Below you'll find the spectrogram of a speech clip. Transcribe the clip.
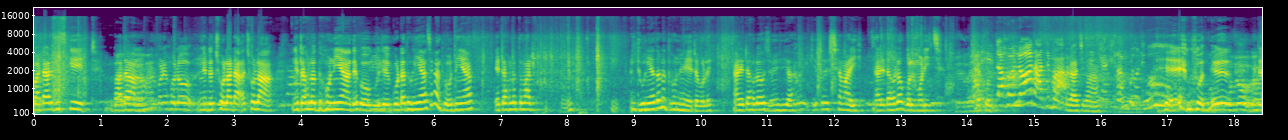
বাটার বিস্কিট বাদাম তারপরে হলো এটা ছোলা ডা ছোলা এটা হলো ধনিয়া দেখো যে গোটা ধনিয়া আছে না ধনিয়া এটা হলো তোমার ধনিয়া তো না ধনে এটা বলে আর এটা হলো এটা শ্যামাই আর এটা হলো গোলমরিচ দেখো। রাজমা। রাজমা। হে বন্ধু এটা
